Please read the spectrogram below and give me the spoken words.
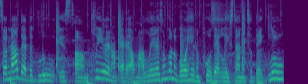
So now that the glue is um, clear and I've added all my layers, I'm going to go ahead and pull that lace down into that glue.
